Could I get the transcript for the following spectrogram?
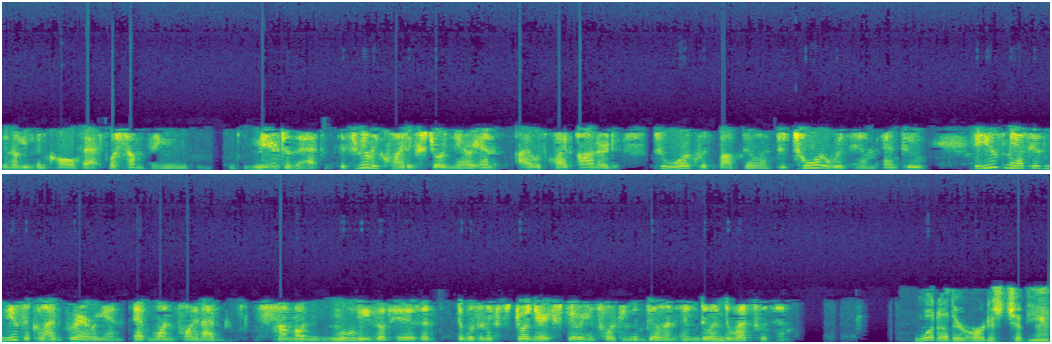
You know, he's been called that or something near to that. It's really quite extraordinary. And I was quite honored to work with Bob Dylan, to tour with him, and to, he used me as his music librarian at one point. I'd sung on movies of his, and it was an extraordinary experience working with Dylan and doing duets with him. What other artists have you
